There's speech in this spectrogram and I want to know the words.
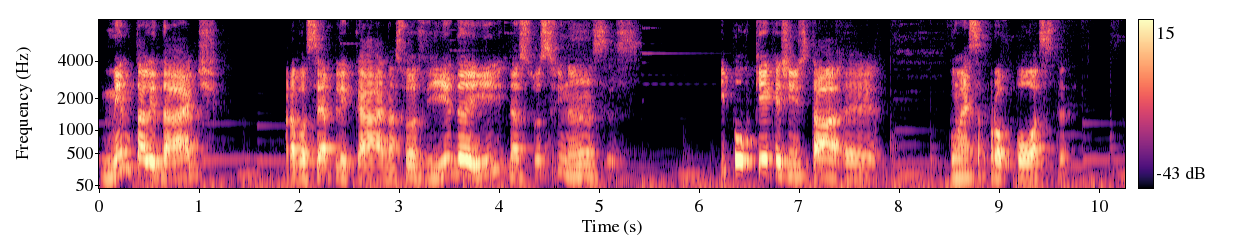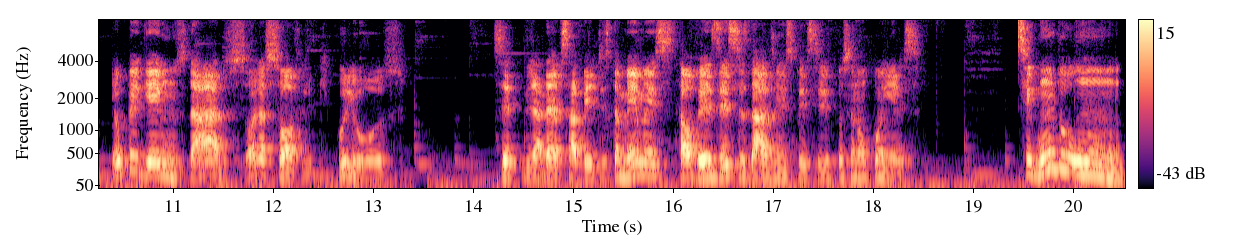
mentalidade, para você aplicar na sua vida e nas suas finanças. E por que, que a gente está é, com essa proposta? Eu peguei uns dados, olha só, Felipe, curioso. Você já deve saber disso também, mas talvez esses dados em específico você não conheça. Segundo um,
